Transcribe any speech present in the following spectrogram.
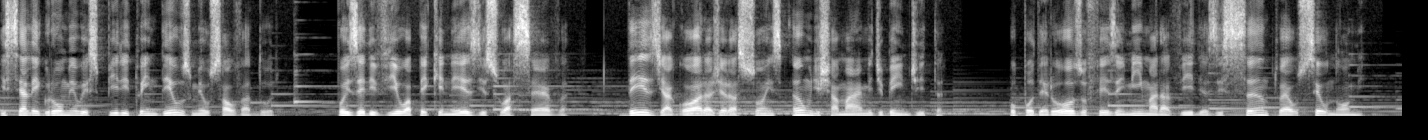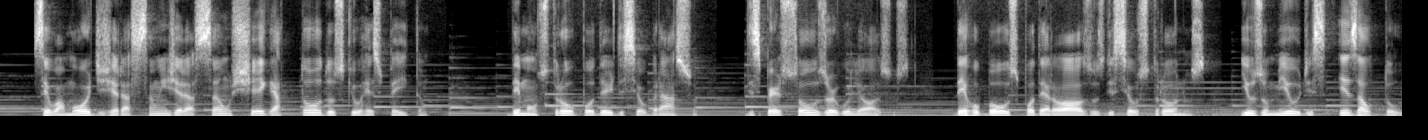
e se alegrou meu espírito em Deus meu Salvador, pois ele viu a pequenez de sua serva. Desde agora gerações hão de chamar-me de bendita. O poderoso fez em mim maravilhas e santo é o seu nome. Seu amor de geração em geração chega a todos que o respeitam demonstrou o poder de seu braço, dispersou os orgulhosos, derrubou os poderosos de seus tronos e os humildes exaltou.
